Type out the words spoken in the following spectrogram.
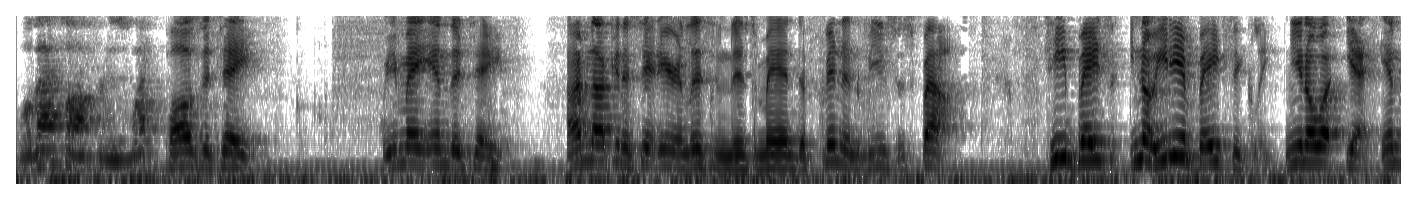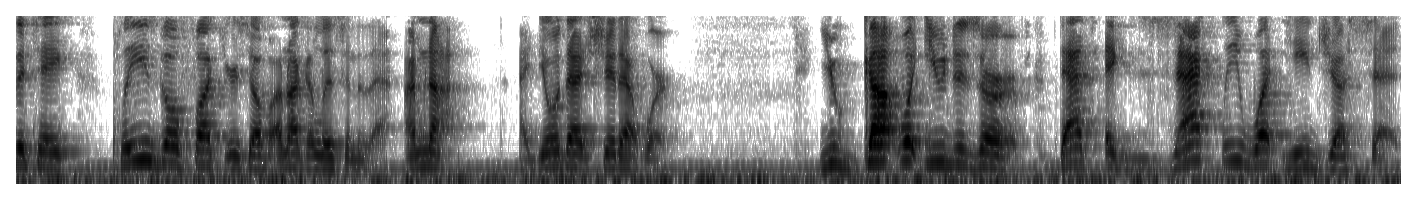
well, that's offered as well. Pause the tape. We may end the tape. I'm not going to sit here and listen to this man defend an abusive spouse. He basically, no, he didn't basically. You know what? Yeah, end the tape. Please go fuck yourself. I'm not going to listen to that. I'm not. I deal with that shit at work. You got what you deserved. That's exactly what he just said.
